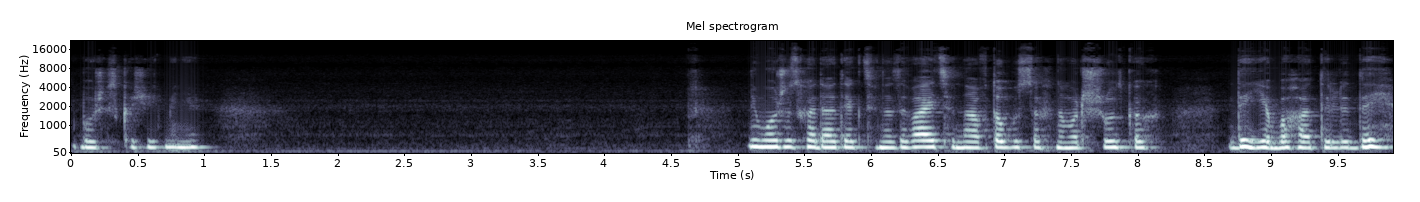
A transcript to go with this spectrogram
Боже, скажіть мені. не можу згадати, як це називається, на автобусах, на маршрутках, де є багато людей.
